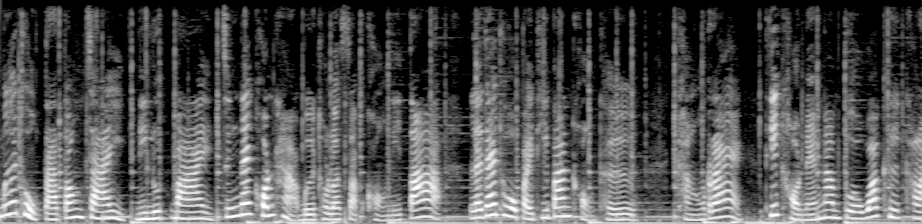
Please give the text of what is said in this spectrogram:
เมื่อถูกตาต้องใจ นิรุตบายจึงได้ค้นหาเบอร์โทรศัพท์ของนิต้า และได้โทรไปที่บ้านของเธอ ครั้งแรกที่เขาแนะนำตัวว่าคือใคร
